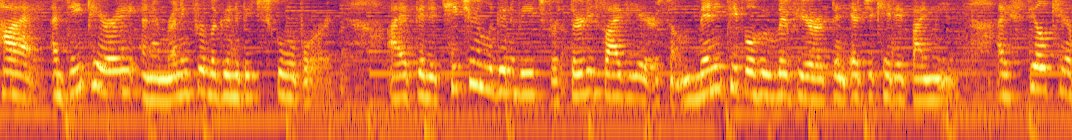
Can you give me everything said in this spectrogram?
Hi, I'm Dee Perry and I'm running for Laguna Beach School Board. I have been a teacher in Laguna Beach for 35 years, so many people who live here have been educated by me. I still care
